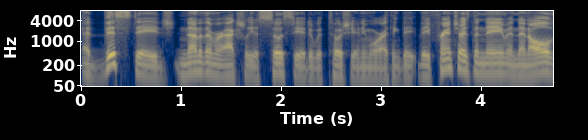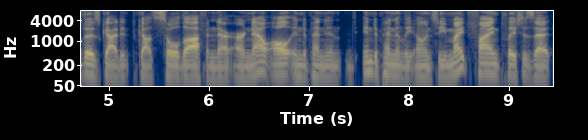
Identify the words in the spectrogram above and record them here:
at this stage, none of them are actually associated with Toshi anymore. I think they, they franchised the name, and then all of those got got sold off, and are now all independent independently owned. So you might find places that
